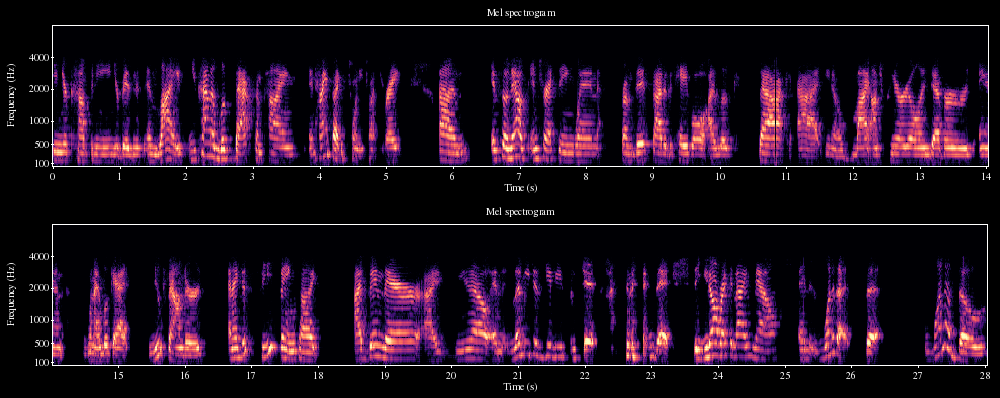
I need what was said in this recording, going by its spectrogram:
in your company, in your business, in life. You kind of look back sometimes. In hindsight, is 2020, right? Um, and so now it's interesting when from this side of the table, I look back at you know my entrepreneurial endeavors, and when I look at new founders and I just see things like I've been there, I you know, and let me just give you some tips that that you don't recognize now. And one of the the one of those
